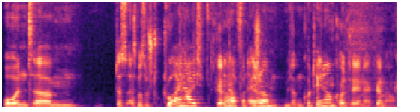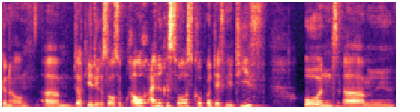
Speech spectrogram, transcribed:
und ähm, das ist erstmal so eine Struktureinheit genau, innerhalb von Azure, ja. wie gesagt, ein Container. Ein Container, genau. Genau. Ähm, wie gesagt, jede Ressource braucht eine Ressourcegruppe, definitiv. Und ähm,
